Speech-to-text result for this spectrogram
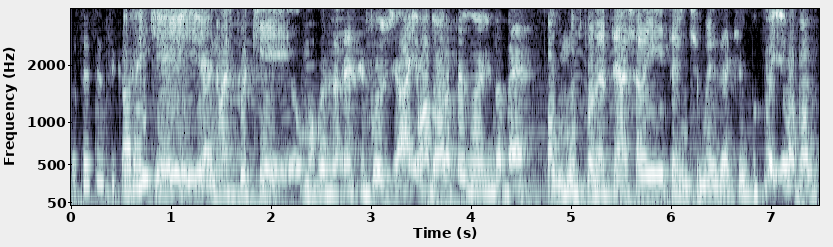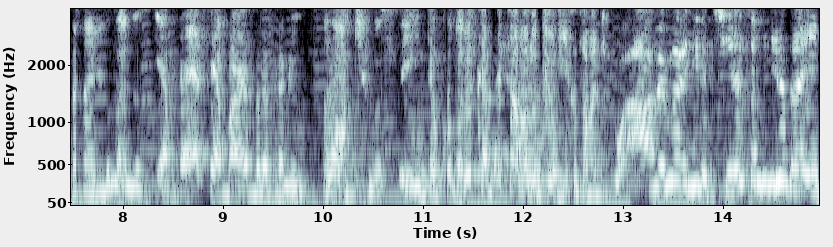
Eu sei se vocês Eu ficaram. fiquei, ainda mais porque uma coisa que eu até esqueci já, eu adoro a personagem da Beth. Alguns podem até achar ela irritante, mas é aquilo que eu falei, eu adoro do humanos. E a Beth e a Bárbara, pra mim, são ótimos. E, então, toda vez que a Beth tava no meu risco, eu tava tipo, Ave Maria, tira essa menina daí.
